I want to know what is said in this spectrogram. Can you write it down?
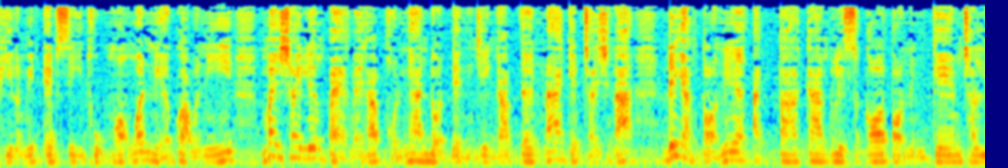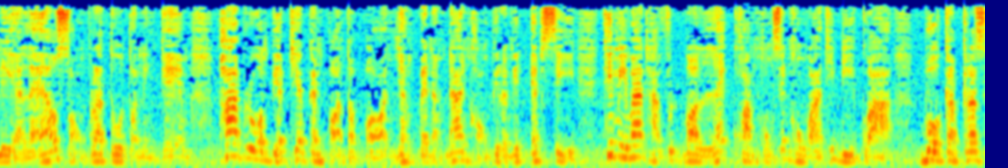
พีระมิด FC ถูกมองว่าเหนือกว่าวันนี้ ไม่ใช่เรื่องแปลกเลยครับ ผลงานโดดเด่นจริงๆครับ เดินหน้าเก็บชัยชนะ ได้อย่างต่อเนื่องอัตราการผลิตสกอร์ต่อ 1 เกม เฉลี่ยแล้ว 2 ประตูต่อ 1 เกม ภาพรวมเปรียบเทียบกันปอนต่อปอนยังเป็นทางด้านของพีระมิด FC ที่มีมาตรฐานฟุตบอล และความคงเส้นคงวาที่ดีกว่า บวกกับกระแส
